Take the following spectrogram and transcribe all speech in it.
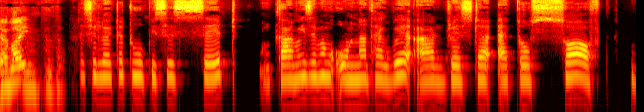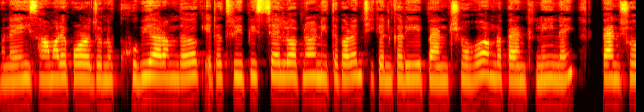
হ্যাঁ ভাই। ছিল একটা টু পিসের সেট কামিজ এবং ওড়না থাকবে আর ড্রেসটা এত সফট মানে এই সামারে পরার জন্য খুবই আরামদায়ক। এটা থ্রি পিস চাইলেও আপনারা নিতে পারেন চিকেন কারি প্যান্ট সহ আমরা প্যান্ট নেই নাই। প্যান্ট সহ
